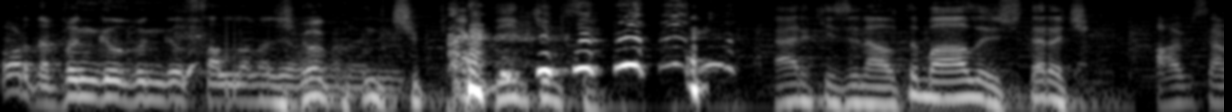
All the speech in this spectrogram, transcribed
Orada bıngıl bıngıl sallanacağım. Yok oğlum çıplak değil kimse. Herkesin altı bağlı üstler açık. Abi sen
